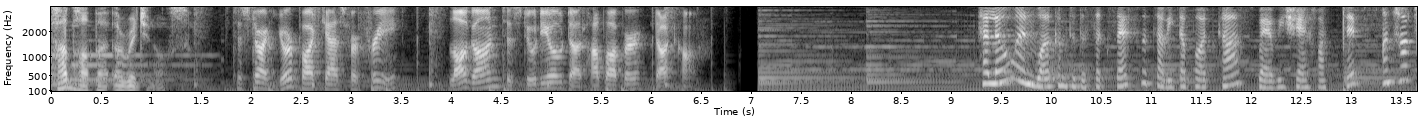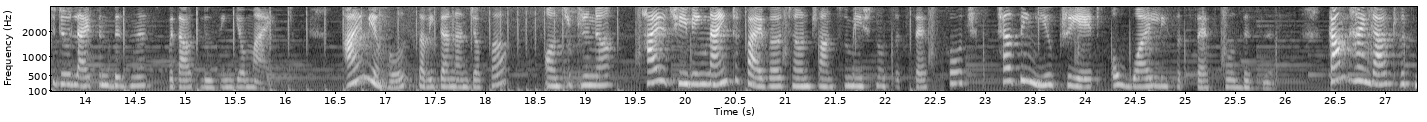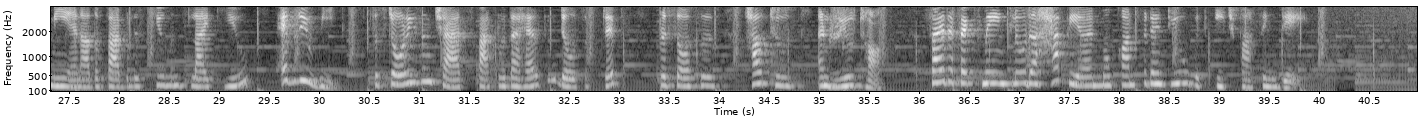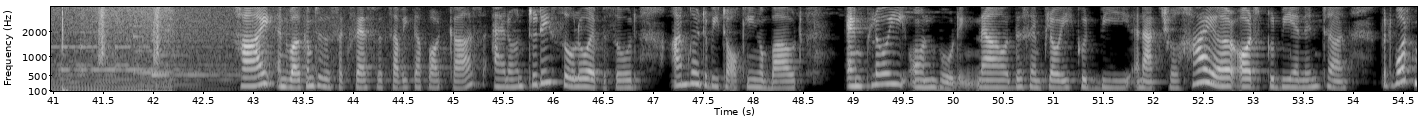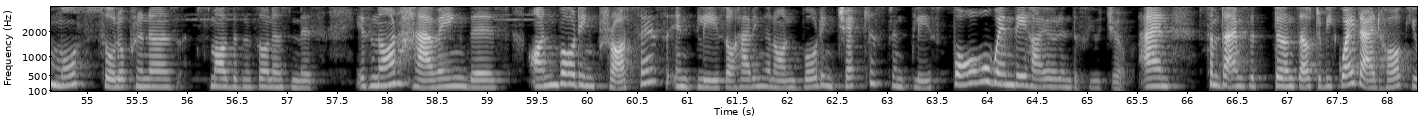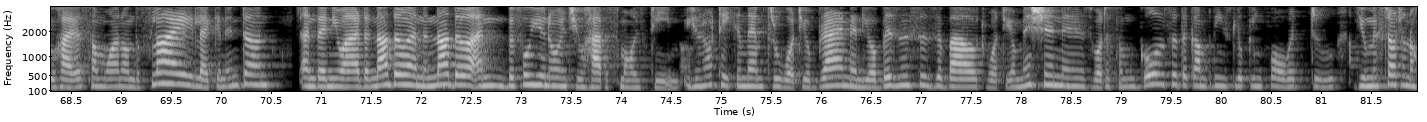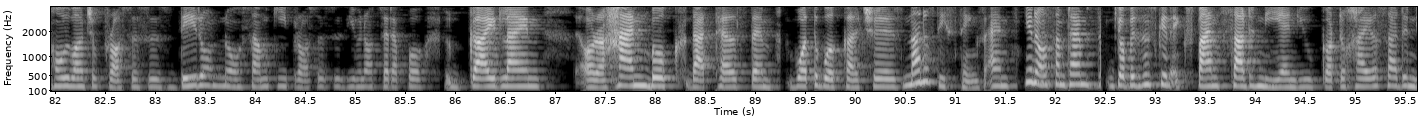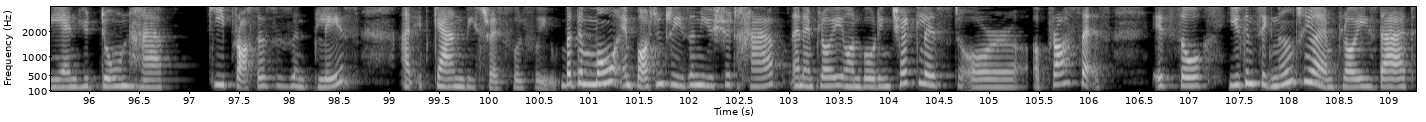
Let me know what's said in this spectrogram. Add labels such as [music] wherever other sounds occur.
Hubhopper Originals. To start your podcast for free, log on to studio.hubhopper.com. Hello and welcome to the Success with Savita podcast, where we share hot tips on how to do life and business without losing your mind. I'm your host, Savita Nanjappa, entrepreneur, high achieving 9 to 5er turned transformational success coach, helping you create a wildly successful business. Come hang out with me and other fabulous humans like you every week for stories and chats packed with a healthy dose of tips, resources, how to's, and real talk. Side effects may include a happier and more confident you with each passing day. Hi, and welcome to the Success with Savita podcast. And on today's solo episode, I'm going to be talking about employee onboarding. Now, this employee could be an actual hire or it could be an intern. But what most solopreneurs, small business owners miss is not having this onboarding process in place or having an onboarding checklist in place for when they hire in the future. And sometimes it turns out to be quite ad hoc. You hire someone on the fly, like an intern, and then you add another and another and before you know it you have a small team. You're not taking them through what your brand and your business is about what your mission is what are some goals that the company is looking forward to. You missed out on a whole bunch of processes. They don't know some key processes. You've not set up a guideline or a handbook that tells them what the work culture is none of these things. And you know sometimes your business can expand suddenly and you got to hire suddenly and you don't have key processes in place and it can be stressful for you. But the more important reason you should have an employee onboarding checklist or a process is so you can signal to your employees that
